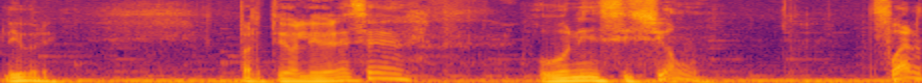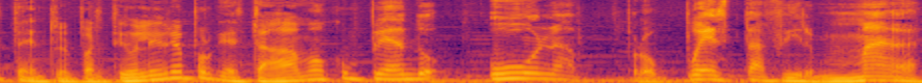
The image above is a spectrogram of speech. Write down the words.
Libre. El Partido Libre se, hubo una incisión fuerte dentro del Partido Libre porque estábamos cumpliendo una propuesta firmada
